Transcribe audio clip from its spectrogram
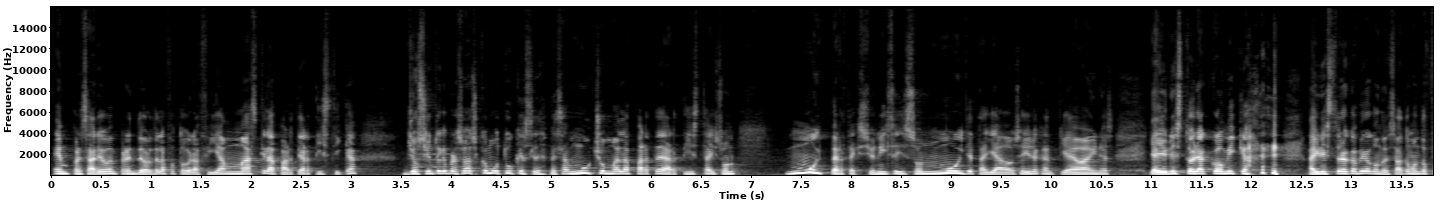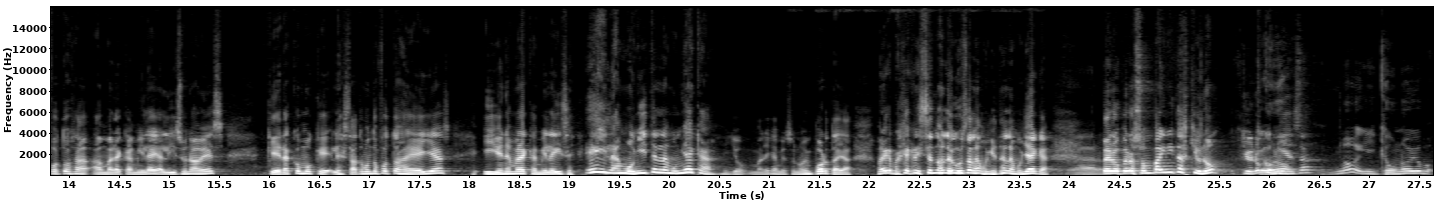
empresario o emprendedor de la fotografía más que la parte artística. Yo siento que personas como tú que se les pesa mucho más la parte de artista y son muy perfeccionistas y son muy detallados. y Hay una cantidad de vainas. Y hay una historia cómica. hay una historia cómica cuando estaba tomando fotos a, a María Camila y a Liz una vez. Que era como que le estaba tomando fotos a ellas. Y viene María Camila y dice: ¡Ey, la moñita en la muñeca! Y yo, María Camila, eso no me importa ya. María, es que a Cristian no le gusta la moñita en la muñeca. Claro. Pero, pero son vainitas que uno, que uno que comienza. no, y que uno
